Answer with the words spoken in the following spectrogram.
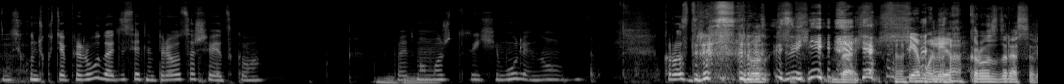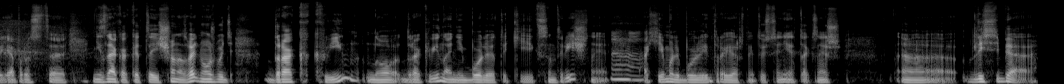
На секундочку тебя прерву, да, действительно, перевод со шведского. Поэтому, может, и химули, но кроссдрессер. Кросс... Да, хемули кроссдрессер. Я просто не знаю, как это еще назвать. Может быть, драг-квин, но драг-квин, они более такие эксцентричные, а хемули более интровертные. То есть они, так знаешь, э, для себя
